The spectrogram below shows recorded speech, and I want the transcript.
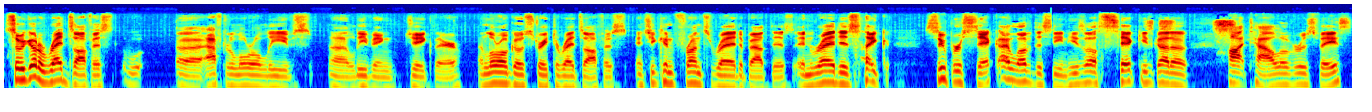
So we go to Red's office w- uh, after Laurel leaves, uh, leaving Jake there, and Laurel goes straight to Red's office, and she confronts Red about this, and Red is like super sick. I love this scene. He's all sick. He's got a hot towel over his face.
